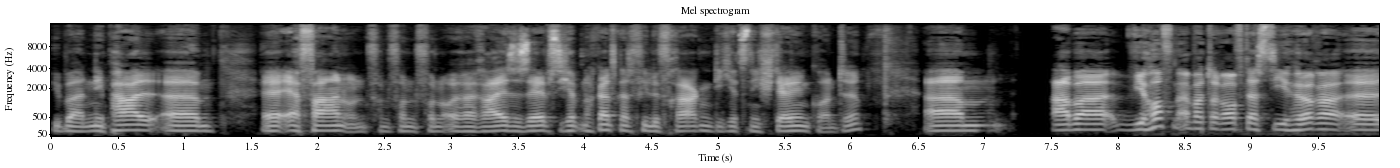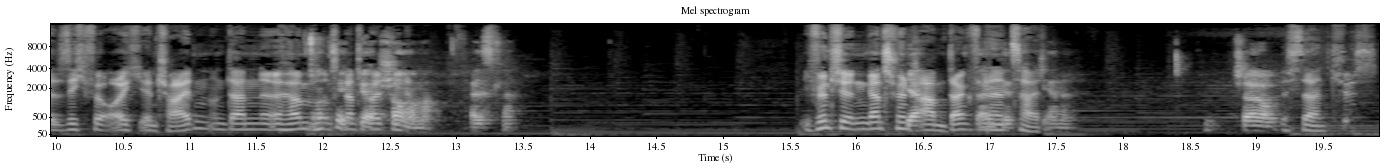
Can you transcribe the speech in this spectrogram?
über Nepal ähm, äh, erfahren und von von von eurer Reise selbst. Ich habe noch ganz ganz viele Fragen, die ich jetzt nicht stellen konnte. Ähm, aber wir hoffen einfach darauf, dass die Hörer äh, sich für euch entscheiden und dann äh, hören wir okay, uns ganz ja, bald schauen wieder. wir mal. Alles klar. Ich wünsche dir einen ganz schönen ja, Abend. Danke, danke für deine Zeit. Gerne. Ciao. Bis dann. Tschüss.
